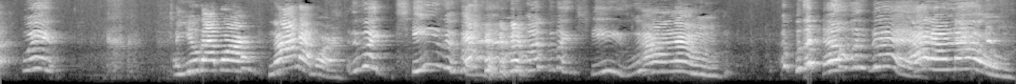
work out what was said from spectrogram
up. Wait, You got barf? No, I got barf. it's like cheese or something. Why is like cheese? What, I don't know. what the hell was that? I don't know.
